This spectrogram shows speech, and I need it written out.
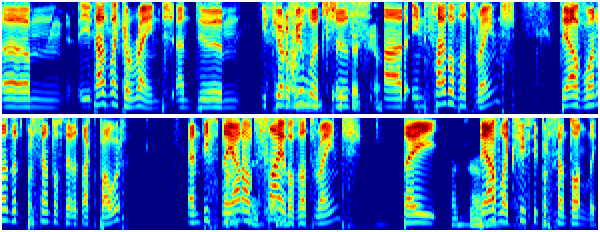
Um, it has like a range, and um, if your Mm, villages are inside of that range, they have 100% of their attack power. And if they are outside of that range, they they have like 50% only.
